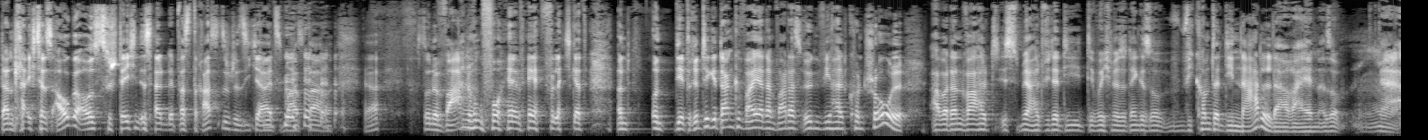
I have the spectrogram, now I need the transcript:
dann gleich das Auge auszustechen, ist halt eine etwas drastische Sicherheitsmaßnahme. ja. So eine Warnung vorher wäre vielleicht ganz, und, und der dritte Gedanke war ja, dann war das irgendwie halt Control. Aber dann war halt, ist mir halt wieder die, die wo ich mir so denke, so, wie kommt denn die Nadel da rein? Also, ja.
